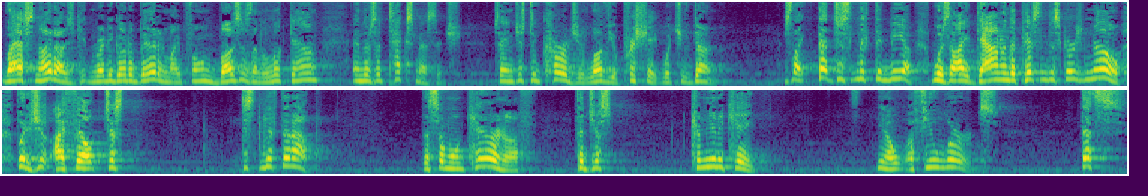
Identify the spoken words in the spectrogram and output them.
Last night I was getting ready to go to bed and my phone buzzes and I look down and there's a text message saying, just encourage you, love you, appreciate what you've done. It's like, that just lifted me up. Was I down in the pits and discouraged? No. But just, I felt just, just lifted up. That someone care enough to just communicate, you know, a few words. That's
